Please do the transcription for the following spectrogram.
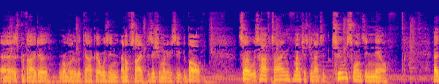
uh, as provider Romelu Lukaku was in an offside position when he received the ball. So it was half time, Manchester United 2, Swansea nil. Uh,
